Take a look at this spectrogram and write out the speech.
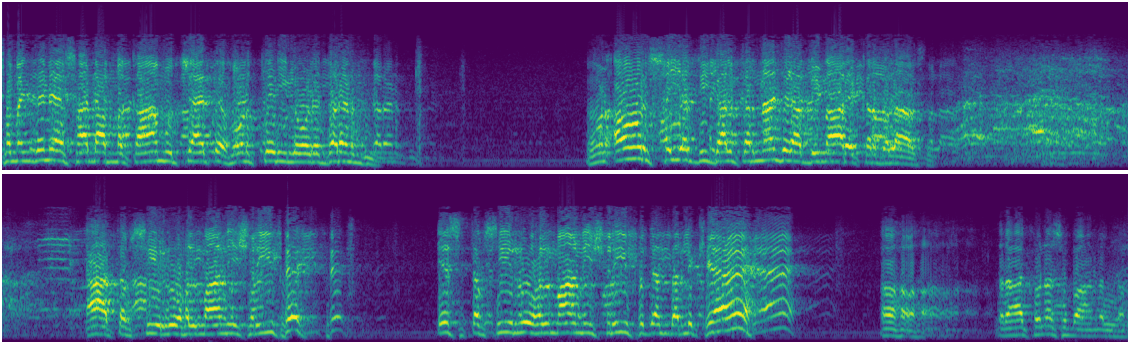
سمجھتے ہیں سڈا مقام اچا ہے تو ہوں کہڑی لوڑ ڈرن ہوں اور سید کی گل کرنا جڑا بیمار ہے کربلا آ تفسیر روح المانی شریف ہے۔ اس تفسیر روح المانی شریف کے اندر لکھا ہے۔ راکھو نا سبحان اللہ۔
